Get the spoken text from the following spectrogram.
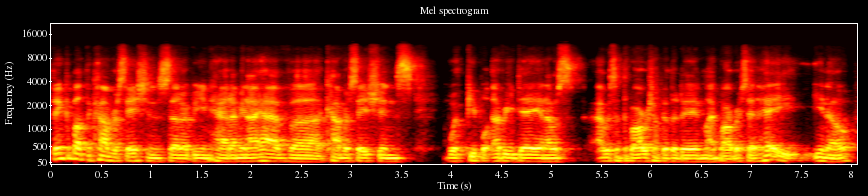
think about the conversations that are being had. I mean, I have uh, conversations with people every day, and I was I was at the barbershop the other day, and my barber said, "Hey, you know,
